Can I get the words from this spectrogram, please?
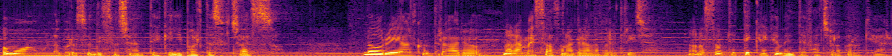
L'uomo ha un lavoro soddisfacente che gli porta successo. Laurie, al contrario, non è mai stata una gran lavoratrice, nonostante tecnicamente faccia la parrucchiera.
